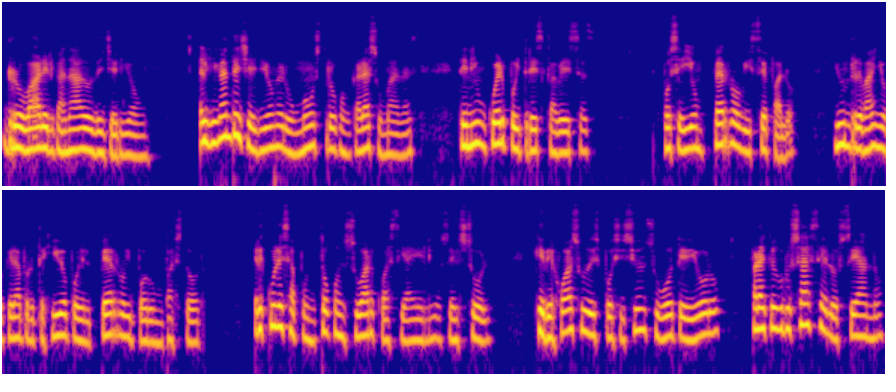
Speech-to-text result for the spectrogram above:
robar el ganado de Yerión. El gigante Yerión era un monstruo con caras humanas, tenía un cuerpo y tres cabezas, poseía un perro bicéfalo y un rebaño que era protegido por el perro y por un pastor. Hércules apuntó con su arco hacia Helios, el sol, que dejó a su disposición su bote de oro para que cruzase el océano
